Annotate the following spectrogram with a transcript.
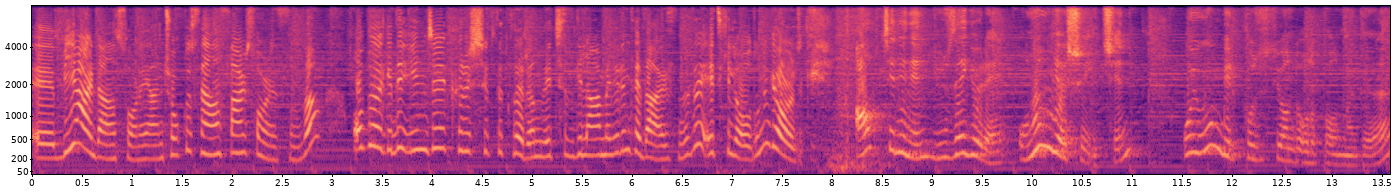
e, bir yerden sonra yani çoklu seanslar sonrasında o bölgede ince kırışıklıkların ve çizgilenmelerin tedavisinde de etkili olduğunu gördük. alt çenenin yüze göre onun yaşı için uygun bir pozisyonda olup olmadığı,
